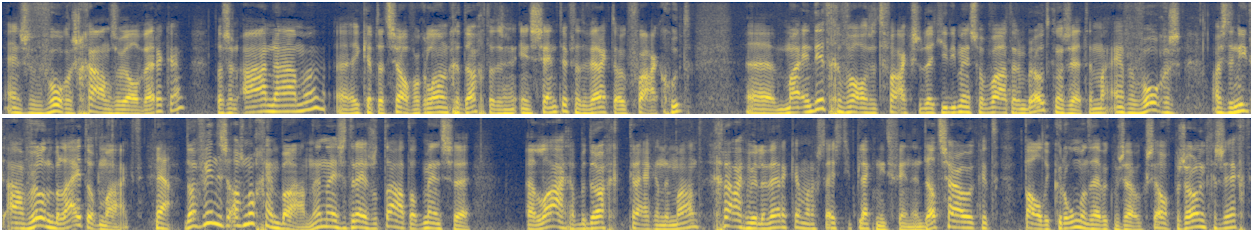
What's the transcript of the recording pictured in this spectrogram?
En ze vervolgens gaan ze wel werken. Dat is een aanname. Eh, ik heb dat zelf ook lang gedacht. Dat is een incentive. Dat werkt ook vaak goed. Uh, maar in dit geval is het vaak zo dat je die mensen op water en brood kan zetten. Maar, en vervolgens, als je er niet aanvullend beleid op maakt... Ja. dan vinden ze alsnog geen baan. En dan is het resultaat dat mensen een lager bedrag krijgen in de maand... graag willen werken, maar nog steeds die plek niet vinden. Dat zou ik het Paul de Krom, want dat heb ik me zo ook zelf persoonlijk gezegd...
